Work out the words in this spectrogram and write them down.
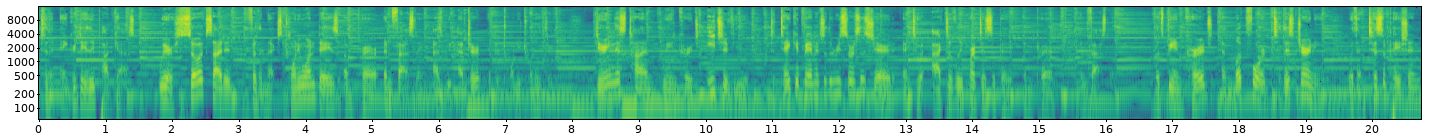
to the Anchor Daily Podcast. We are so excited for the next 21 days of prayer and fasting as we enter into 2023. During this time, we encourage each of you to take advantage of the resources shared and to actively participate in prayer and fasting. Let's be encouraged and look forward to this journey with anticipation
